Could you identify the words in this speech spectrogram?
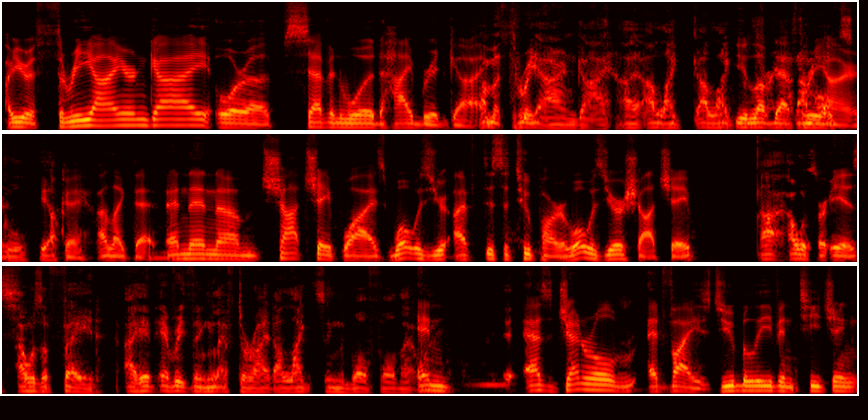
are you a three iron guy or a seven wood hybrid guy? I'm a three iron guy. I, I like I like You the love that three old iron. School. Yeah. Okay, I like that. And then um, shot shape wise, what was your? I've this is a two parter. What was your shot shape I, I was or is? I was a fade. I hit everything left to right. I liked seeing the ball fall that way. And as general advice, do you believe in teaching?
